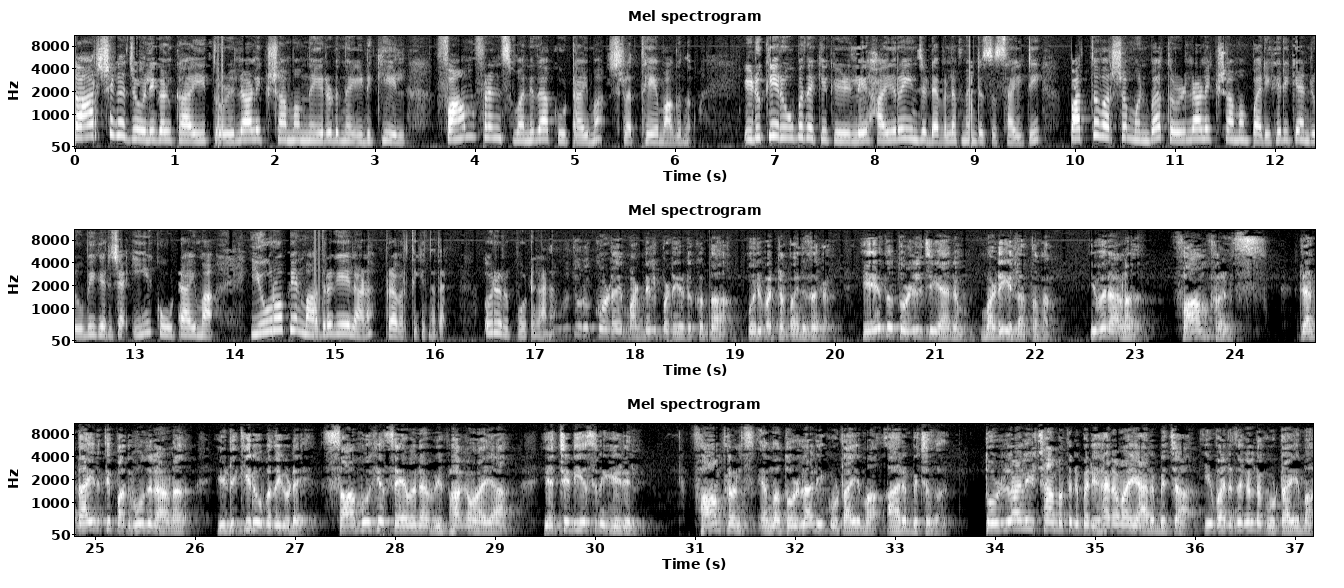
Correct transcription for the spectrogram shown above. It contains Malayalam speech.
കാർഷിക ജോലികൾക്കായി തൊഴിലാളിക്ഷാമം നേരിടുന്ന ഇടുക്കിയിൽ ഫാം ഫ്രണ്ട്സ് വനിതാ കൂട്ടായ്മ ശ്രദ്ധേയമാകുന്നു. ഇടുക്കി രൂപതയ്ക്ക് കീഴിലെ ഹൈറേഞ്ച് ഡെവലപ്മെന്റ് സൊസൈറ്റി പത്ത് വർഷം മുൻപ് തൊഴിലാളി തൊഴിലാളിക്ഷാമം പരിഹരിക്കാൻ രൂപീകരിച്ച ഈ കൂട്ടായ്മ യൂറോപ്യൻ മാതൃകയിലാണ് പ്രവർത്തിക്കുന്നത്. ഒരു റിപ്പോർട്ട് കാണാം. മണ്ണിൽ പണിയെടുക്കുന്ന ഒരുപറ്റം വനിതകൾ ഏത് തൊഴിൽ ചെയ്യാനും മടിയില്ലാത്തവർ. ഇവരാണ് ഫാം ഫ്രണ്ട്സ്. രണ്ടായിരത്തി പതിമൂന്നിലാണ് ഇടുക്കി രൂപതയുടെ സാമൂഹ്യ സേവന വിഭാഗമായ എച്ച് ഡി എസിന് കീഴിൽ ഫാം ഫ്രണ്ട്സ് എന്ന തൊഴിലാളി കൂട്ടായ്മ ആരംഭിച്ചത്. തൊഴിലാളി ക്ഷാമത്തിന് പരിഹാരമായി ആരംഭിച്ച ഈ വനിതകളുടെ കൂട്ടായ്മ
